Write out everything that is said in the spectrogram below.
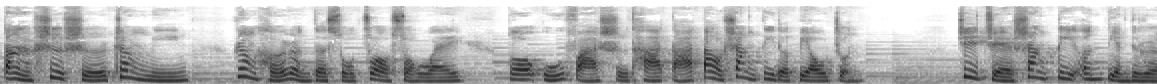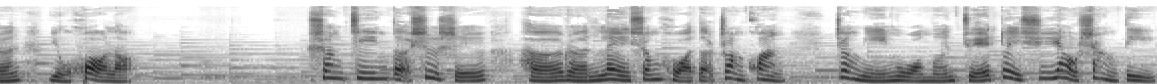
但事实证明，任何人的所作所为都无法使他达到上帝的标准。拒绝上帝恩典的人有祸了。圣经的事实和人类生活的状况证明，我们绝对需要上帝。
